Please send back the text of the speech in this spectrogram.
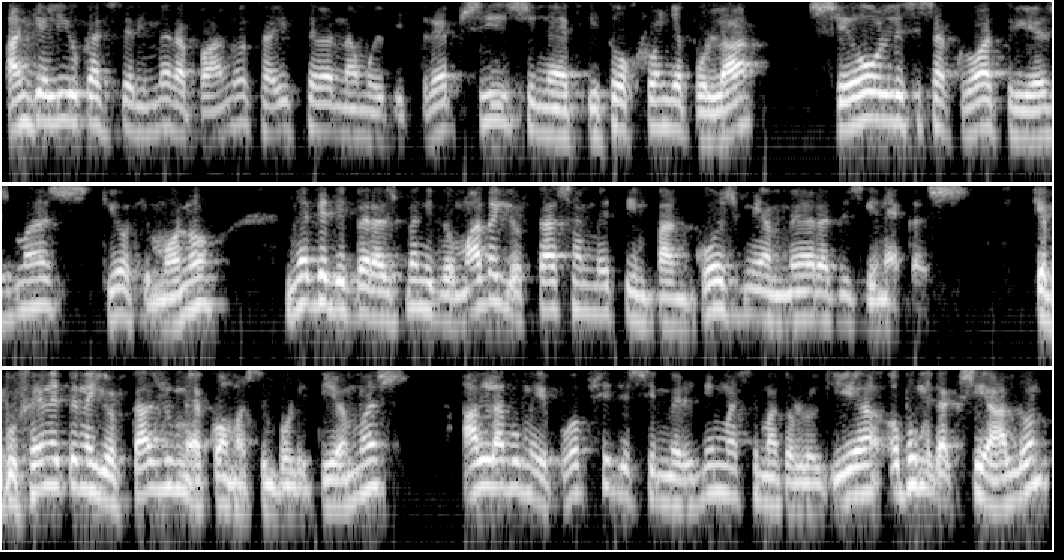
Αν και λίγο καθυστερημένα πάνω, θα ήθελα να μου επιτρέψεις να ευχηθώ χρόνια πολλά σε όλες τις ακροάτριές μας και όχι μόνο, μια και την περασμένη εβδομάδα γιορτάσαμε την Παγκόσμια Μέρα της Γυναίκας και που φαίνεται να γιορτάζουμε ακόμα στην πολιτεία μας, αλλά λάβουμε υπόψη τη σημερινή μας θεματολογία, όπου μεταξύ άλλων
